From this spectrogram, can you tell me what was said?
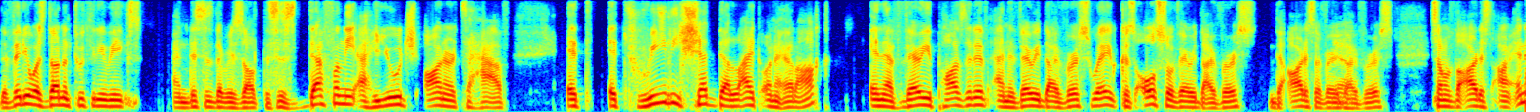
The video was done in two, three weeks, and this is the result. This is definitely a huge honor to have. It it really shed the light on Iraq in a very positive and a very diverse way because also very diverse. The artists are very Yeah. diverse. Some of the artists are in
